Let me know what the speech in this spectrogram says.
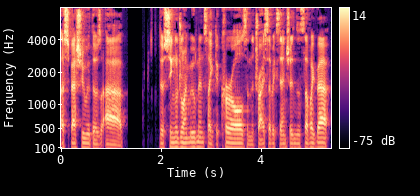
especially with those uh those single joint movements like the curls and the tricep extensions and stuff like that.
